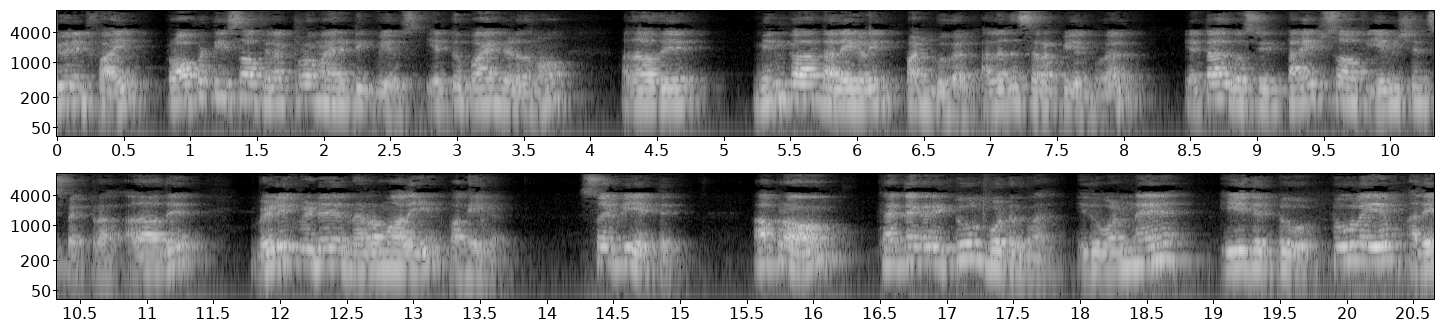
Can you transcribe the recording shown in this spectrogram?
Unit five properties of electromagnetic waves எட்டு பாயிண்ட் எழுதணும். அதாவது மின்காந்த அலைகளின் பண்புகள் அல்லது சிறப்பியல்புகள் எட்டாவது question types of emission spectra அதாவது வெளிவிடு நிறமாலையின் வகைகள். சோ இப்படி எட்டு. அப்புறம் கேட்டகரி டூன்னு போட்டிருக்கிறேன். இது ஒன்னு இது டூ டூலையும் அதே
